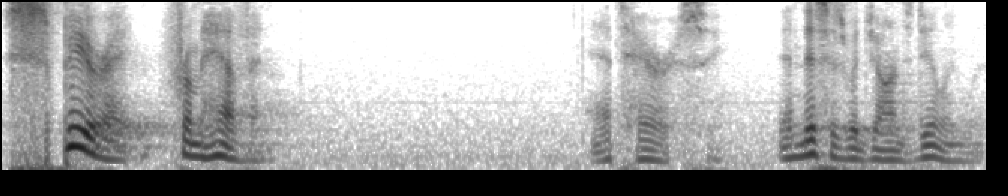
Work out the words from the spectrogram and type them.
Spirit from heaven. That's heresy. And this is what John's dealing with.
